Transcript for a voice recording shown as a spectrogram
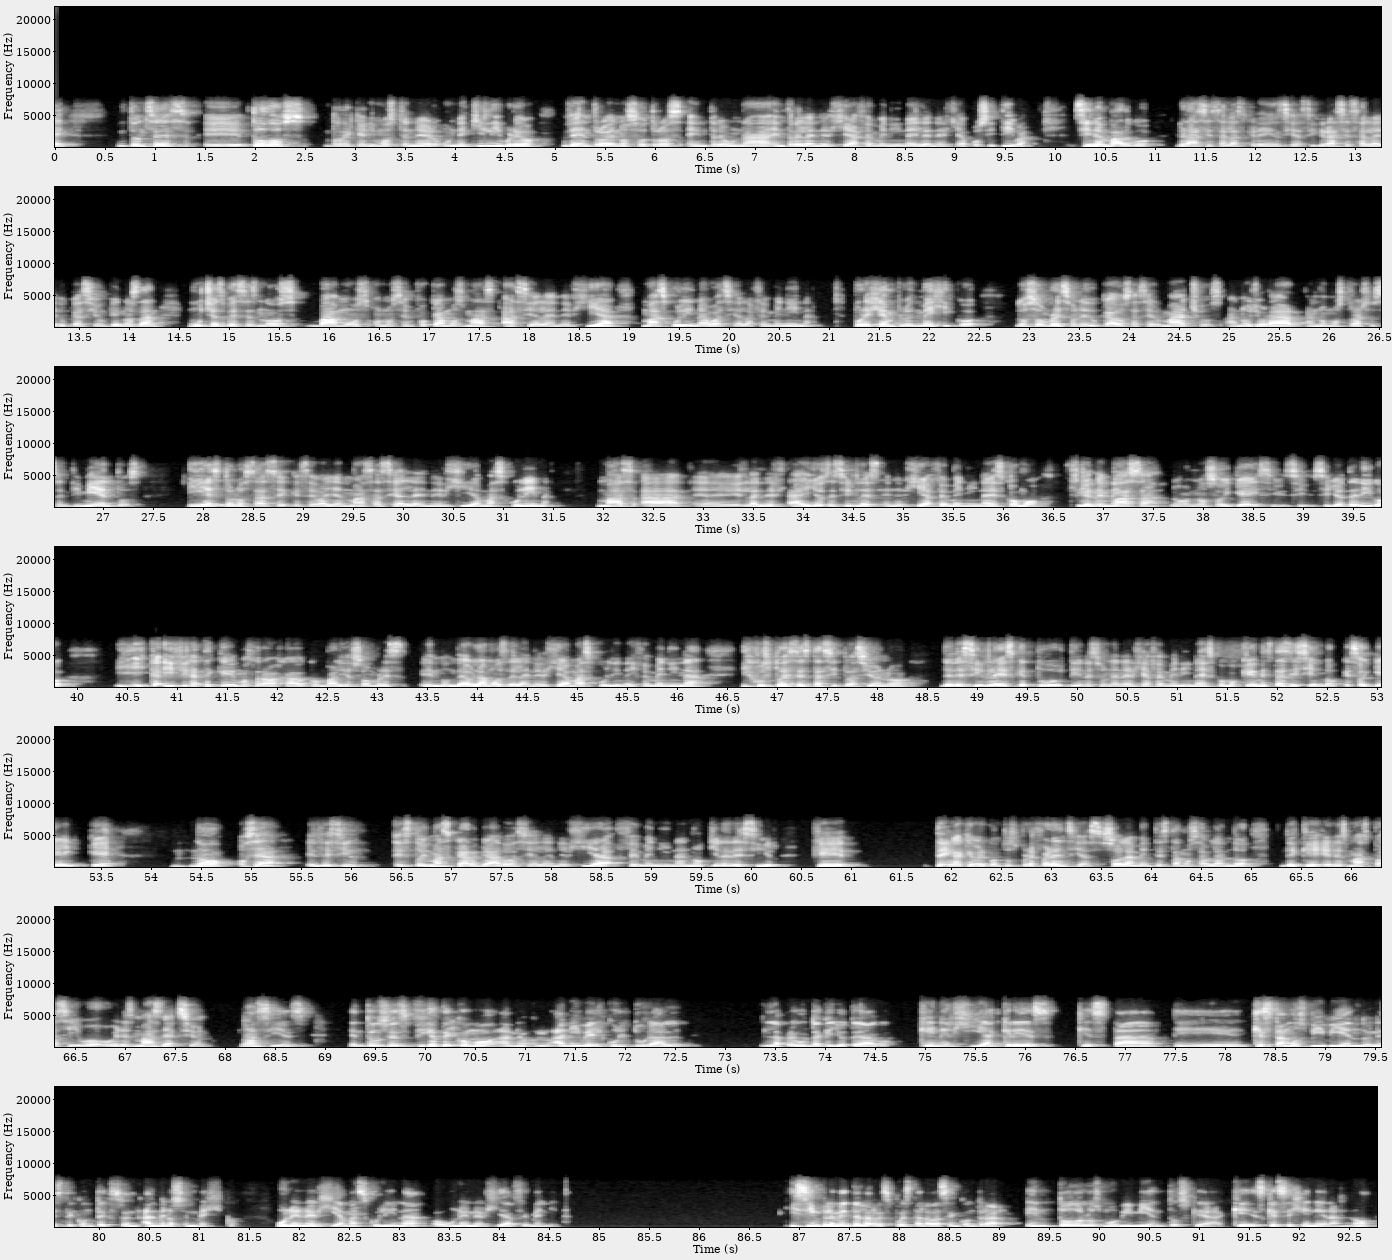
Entonces, eh, todos requerimos tener un equilibrio dentro de nosotros entre, una, entre la energía femenina y la energía positiva. Sin embargo, gracias a las creencias y gracias a la educación que nos dan, muchas veces nos vamos o nos enfocamos más hacia la energía masculina o hacia la femenina. Por ejemplo, en México, Los hombres son educados a ser machos, a no llorar, a no mostrar sus sentimientos, y esto los hace que se vayan más hacia la energía masculina, más a, eh, la a ellos decirles energía femenina es como, ¿qué te pasa? ¿No? No soy gay. Si, si, si yo te digo, y, y, fíjate que hemos trabajado con varios hombres en donde hablamos de la energía masculina y femenina, y justo es esta situación, ¿no? De decirle, es que tú tienes una energía femenina, es como, ¿qué me estás diciendo? ¿Que soy gay? ¿Qué? No, o sea, el decir estoy más cargado hacia la energía femenina no quiere decir que tenga que ver con tus preferencias, solamente estamos hablando de que eres más pasivo o eres más de acción, ¿no? Así es. Entonces, fíjate cómo a, nivel cultural, la pregunta que yo te hago, ¿qué energía crees que está, eh, que estamos viviendo en este contexto, al menos en México? ¿Una energía masculina o una energía femenina? Y simplemente la respuesta la vas a encontrar en todos los movimientos que, que, es, que se generan, ¿no?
